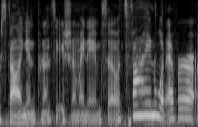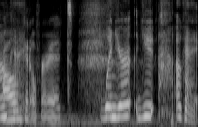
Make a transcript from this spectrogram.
spelling and pronunciation of my name. So it's fine, whatever. I'll get over it. When you're you, okay,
